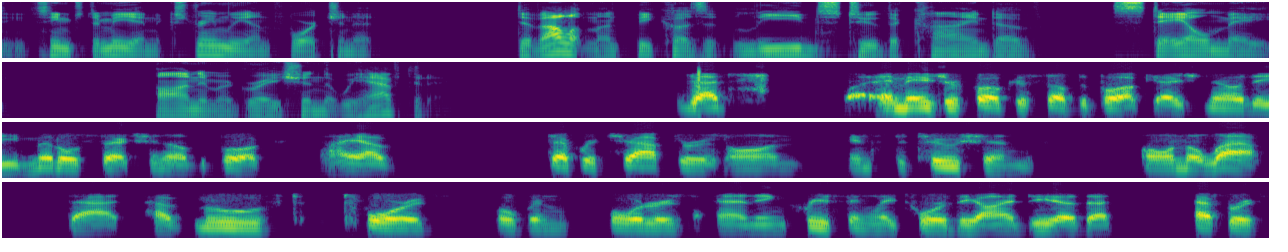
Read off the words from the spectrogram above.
it seems to me, an extremely unfortunate development because it leads to the kind of stalemate on immigration that we have today. That's a major focus of the book. As you know, the middle section of the book, I have separate chapters on institutions on the left that have moved towards open borders and increasingly toward the idea that efforts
